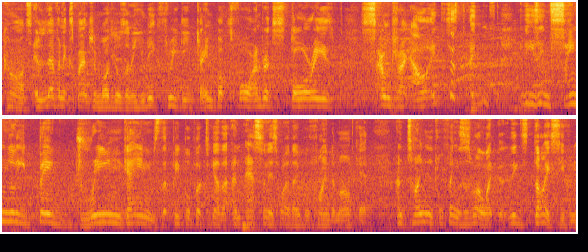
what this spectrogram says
cards, 11 expansion modules, and a unique 3D game box. 400 stories, soundtrack. Oh, it's just it's these insanely big dream games that people put together. And Essen is where they will find a market. And tiny little things as well, like these dice. You can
